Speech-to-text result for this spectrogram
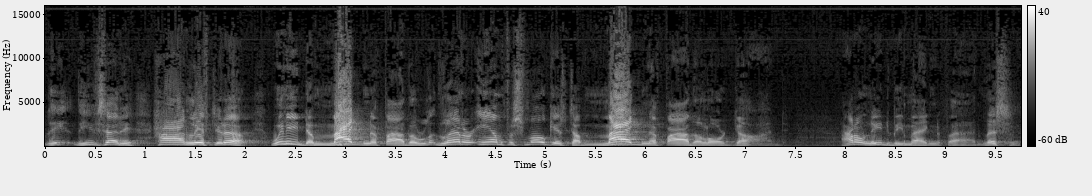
he said, high and lifted up. We need to magnify. The letter M for smoke is to magnify the Lord God. I don't need to be magnified. Listen,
